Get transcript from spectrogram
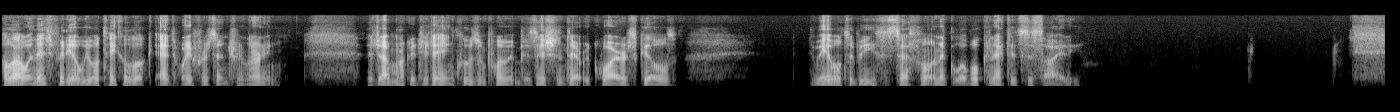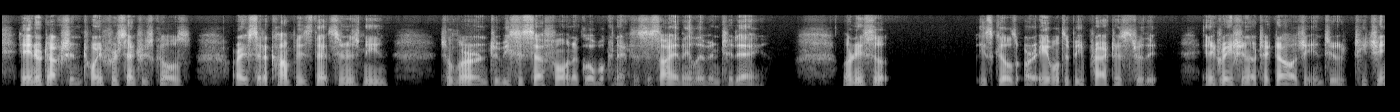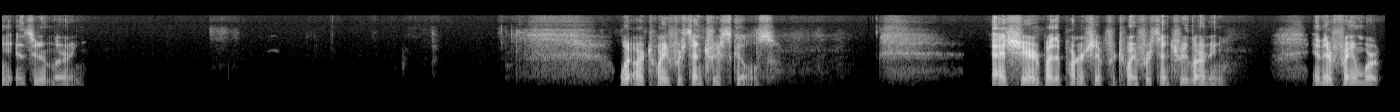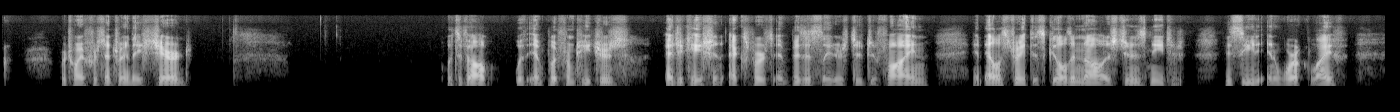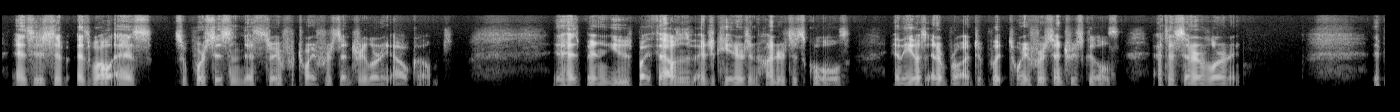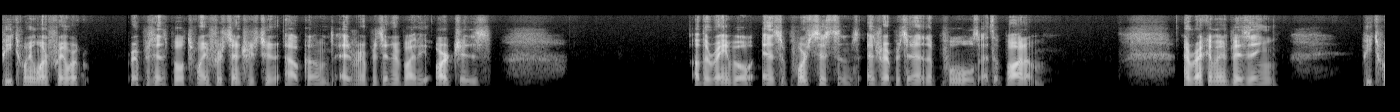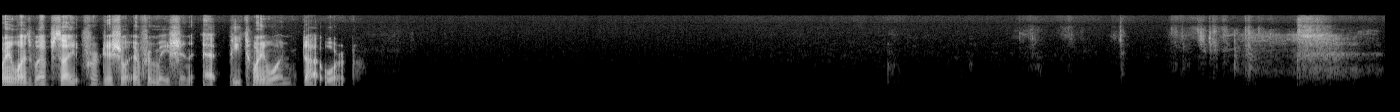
Hello, in this video we will take a look at 21st century learning. The job market today includes employment positions that require skills to be able to be successful in a global connected society. In introduction, 21st century skills are a set of competencies that students need to learn to be successful in a global connected society they live in today. Learning these skills are able to be practiced through the integration of technology into teaching and student learning. What are 21st century skills? As shared by the Partnership for 21st Century Learning in their framework for 21st century, they shared was developed with input from teachers, education experts, and business leaders to define and illustrate the skills and knowledge students need to succeed in work, life, and citizenship, as well as support systems necessary for 21st century learning outcomes. It has been used by thousands of educators in hundreds of schools in the US and abroad to put 21st century skills at the center of learning. The P21 framework represents both 21st century student outcomes as represented by the arches of the rainbow and support systems as represented in the pools at the bottom. I recommend visiting P21's website for additional information at p21.org.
